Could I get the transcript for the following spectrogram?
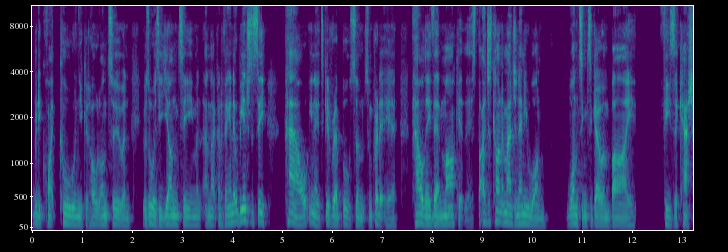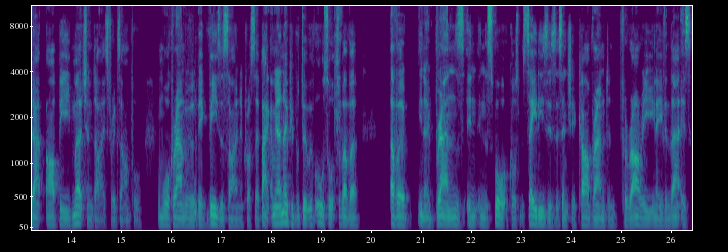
really quite cool and you could hold on to. And it was always a young team and, and that kind of thing. And it'll be interesting to see how, you know, to give Red Bull some some credit here, how they then market this. But I just can't imagine anyone wanting to go and buy Visa Cash App RB merchandise, for example, and walk around with a big Visa sign across their back. I mean, I know people do it with all sorts of other other you know brands in in the sport of course mercedes is essentially a car brand and ferrari you know even that is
